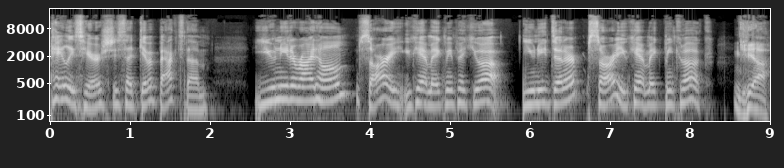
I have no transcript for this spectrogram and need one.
Haley's here. She said, "Give it back to them. You need a ride home? Sorry, you can't make me pick you up. You need dinner? Sorry, you can't make me cook." Yeah.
